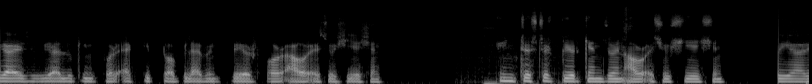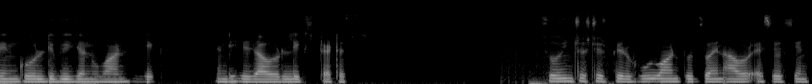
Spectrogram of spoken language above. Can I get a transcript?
guys, we are looking for active top 11 player for our association. Interested player can join our association. We are in Gold Division 1 league and this is our league status. So interested player who want to join our association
